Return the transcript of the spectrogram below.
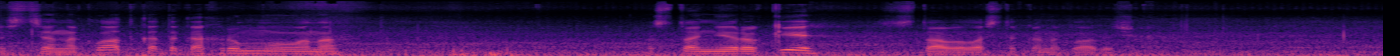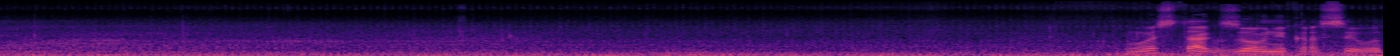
Ось ця накладка така хромована. Останні роки ставилась така накладочка. Ось так зовні красиво,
